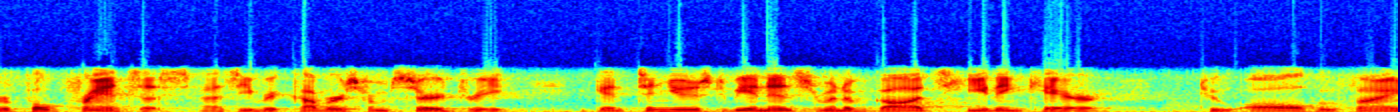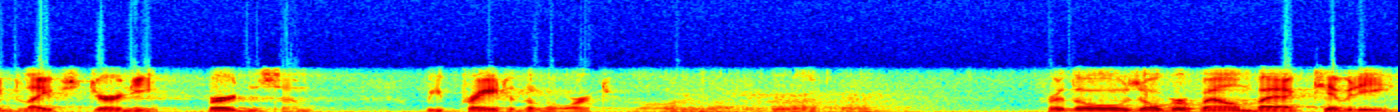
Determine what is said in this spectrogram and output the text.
For Pope Francis, as he recovers from surgery, continues to be an instrument of God's healing care to all who find life's journey burdensome, we pray to the Lord. For those overwhelmed by activity,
